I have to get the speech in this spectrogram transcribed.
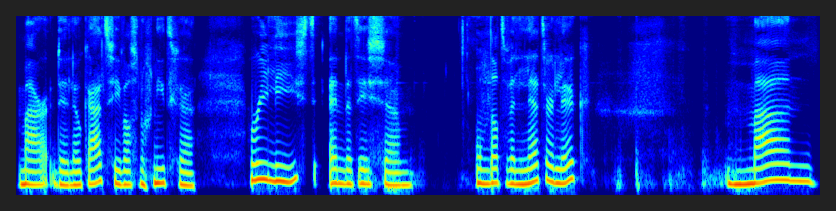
Maar de locatie was nog niet gereleased. En dat is um, omdat we letterlijk maanden,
